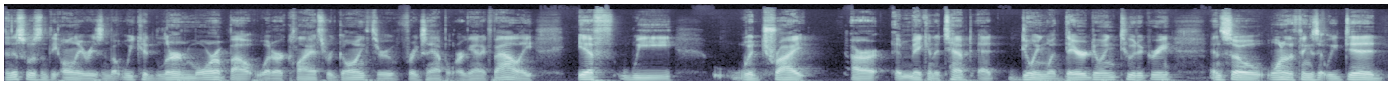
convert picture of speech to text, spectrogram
and this wasn't the only reason, but we could learn more about what our clients were going through, for example, Organic Valley, if we would try our make an attempt at doing what they're doing to a degree. And so one of the things that we did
